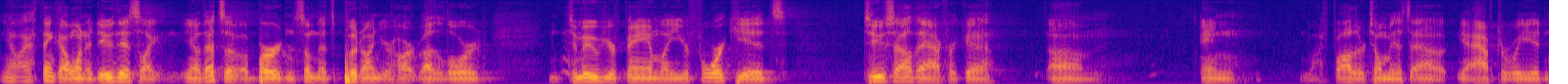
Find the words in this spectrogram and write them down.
know, I think I want to do this. Like, you know, that's a, a burden, something that's put on your heart by the Lord to move your family, your four kids to South Africa. Um, and my father told me this out after we had,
